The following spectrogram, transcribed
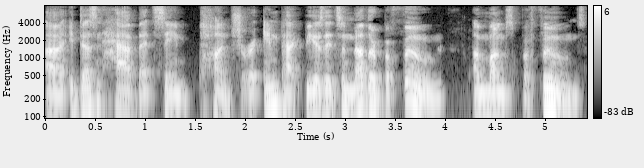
Uh, it doesn't have that same punch or impact because it's another buffoon amongst buffoons.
